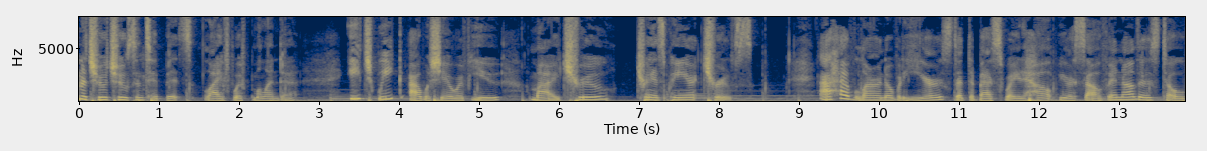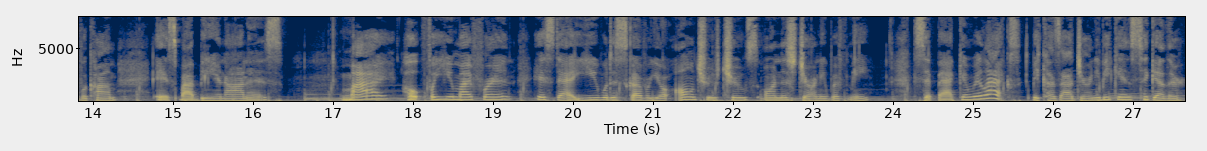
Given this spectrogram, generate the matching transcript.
to True Truths and Tidbits Life with Melinda. Each week, I will share with you my true, transparent truths. I have learned over the years that the best way to help yourself and others to overcome is by being honest. My hope for you, my friend, is that you will discover your own true truths on this journey with me. Sit back and relax because our journey begins together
